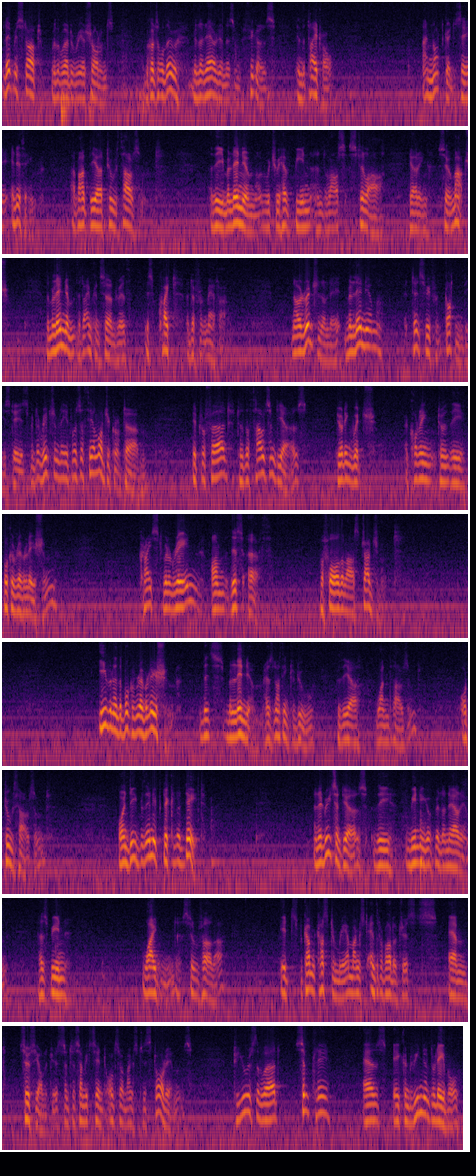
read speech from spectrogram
Let me start with a word of reassurance, because although millenarianism figures in the title, I'm not going to say anything about the year 2000, the millennium which we have been and alas still are hearing so much. The millennium that I'm concerned with is quite a different matter. Now, originally, millennium tends to be forgotten these days, but originally it was a theological term. It referred to the thousand years during which, according to the book of Revelation, Christ will reign on this earth before the last judgment. Even in the book of Revelation, this millennium has nothing to do with the year 1000 or 2000 or indeed with any particular date. And in recent years, the meaning of millenarium has been widened still further. It's become customary amongst anthropologists and sociologists, and to some extent also amongst historians, to use the word simply as a convenient label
